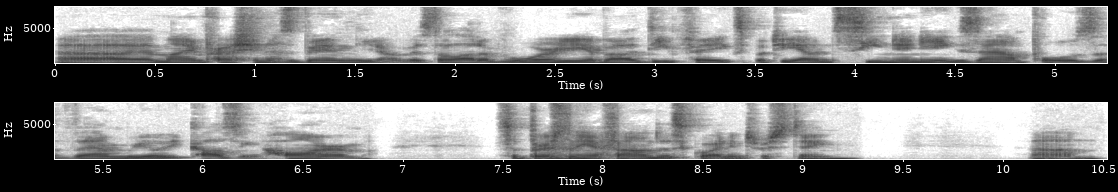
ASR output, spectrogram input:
Uh, my impression has been, you know, there's a lot of worry about deepfakes, but we haven't seen any examples of them really causing harm. So personally, I found this quite interesting. Um,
